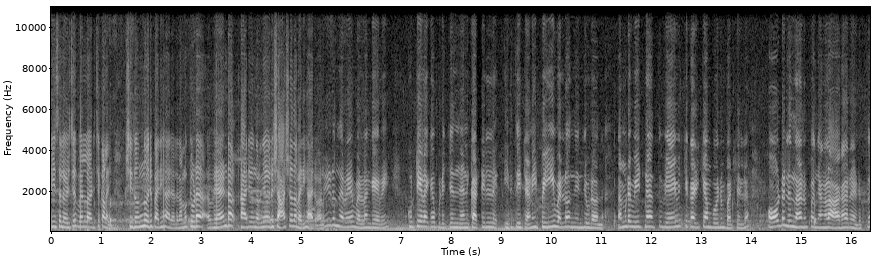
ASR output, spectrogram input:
ഡീസൽ ഒഴിച്ച് വെള്ളം അടിച്ച് കളയും. പക്ഷെ ഇതൊന്നും ഒരു പരിഹാരമല്ല. നമുക്കിവിടെ വേണ്ട കാര്യം എന്ന് പറഞ്ഞാൽ ഒരു ശാശ്വത പരിഹാരമാണ്. വീട് നിറയെ വെള്ളം കയറി കുട്ടികളൊക്കെ പിടിച്ച് ഞാൻ കട്ടിലിൽ ഇരുത്തിയിട്ടാണ്. ഇപ്പം ഈ വെള്ളം നീന്തി ഇവിടെ വന്നത് നമ്മുടെ വീട്ടിനകത്ത് വേവിച്ച് കഴിക്കാൻ പോലും പറ്റില്ല. ഹോട്ടലിൽ നിന്നാണ് ഇപ്പം ഞങ്ങൾ ആഹാരം എടുത്ത്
